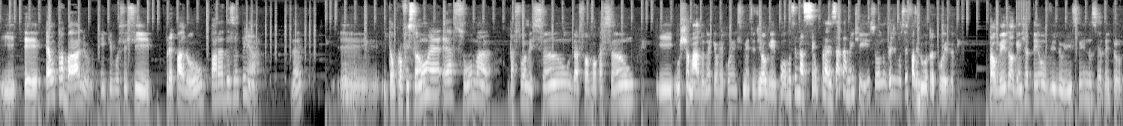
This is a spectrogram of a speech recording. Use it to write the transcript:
E, e é o trabalho em que você se preparou para desempenhar, né? E, uhum. então, profissão é, é a soma da sua missão, da sua vocação e o chamado, né, que é o reconhecimento de alguém. Pô, você nasceu para exatamente isso, eu não vejo você fazendo outra coisa. Talvez alguém já tenha ouvido isso e não se atentou.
